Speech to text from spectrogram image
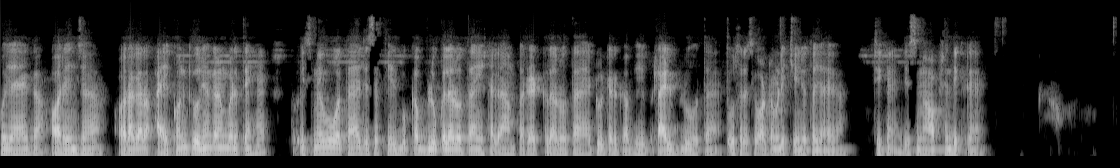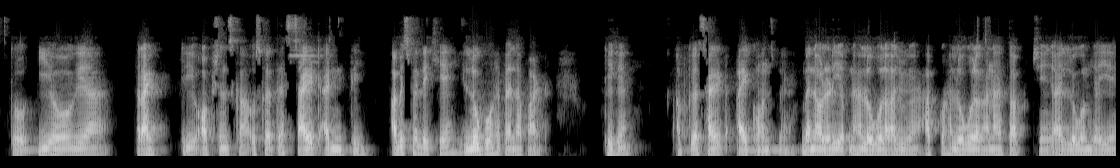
हो जाएगा ऑरेंज है। और अगर आइकॉन की ओरिजिनल कलर करते हैं तो इसमें वो होता है, जैसे फेसबुक का ब्लू कलर होता है इंस्टाग्राम का रेड कलर होता है ट्विटर का भी लाइट ब्लू होता है तो उस तरह से ऑटोमेटिक चेंज होता जाएगा, ठीक है? जिसमें ऑप्शन दिख रहे हैं। तो ये हो गया राइट ऑप्शन का, उसका होता है साइट आइडेंटिटी अब इसमें देखिए लोगो है पहला पार्ट ठीक है? आपके साइट आइकॉन्स में मैंने ऑलरेडी अपने यहाँ लोगो लगा चुका है। आपको यहाँ लोगो लगाना है तो आप चेंज आए लोगो में जाइए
